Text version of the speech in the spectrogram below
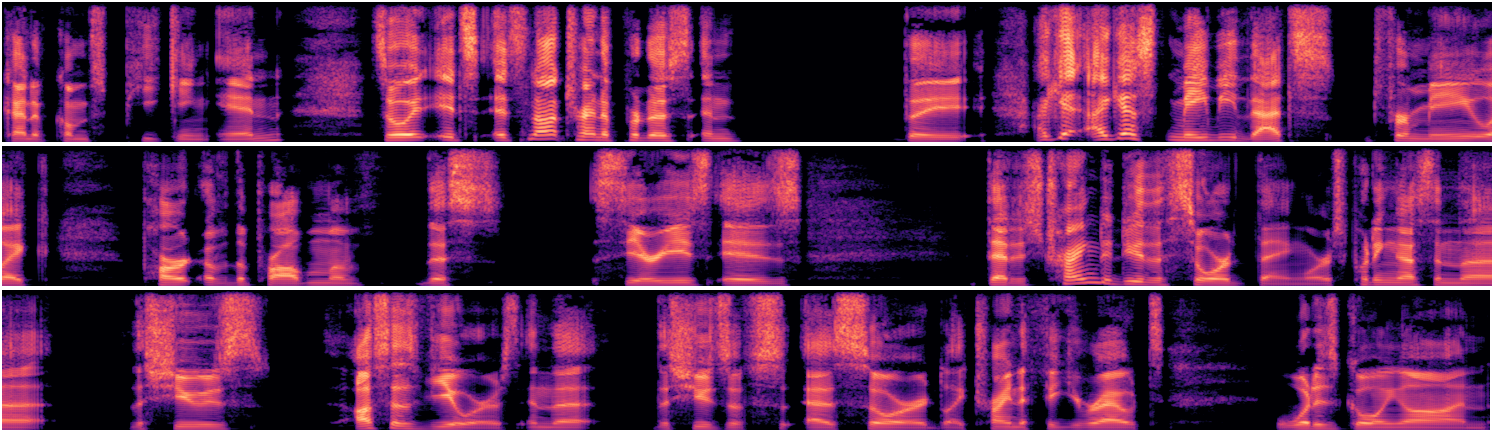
kind of comes peeking in. So it, it's it's not trying to put us in the i guess i guess maybe that's for me like part of the problem of this series is that it's trying to do the sword thing where it's putting us in the the shoes us as viewers in the the shoes of as sword like trying to figure out what is going on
